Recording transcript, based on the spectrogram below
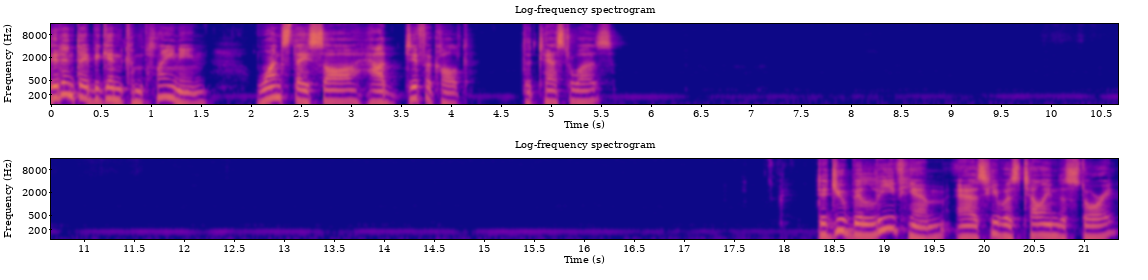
Didn't they begin complaining once they saw how difficult the test was? Did you believe him as he was telling the story?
